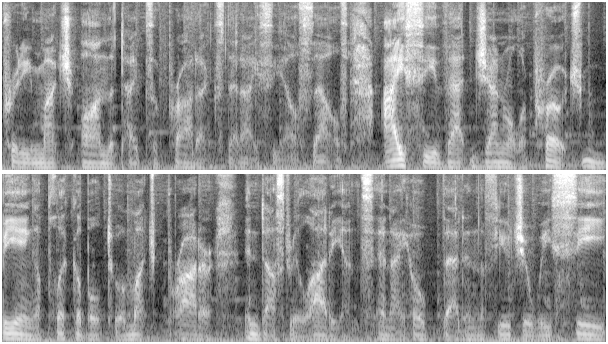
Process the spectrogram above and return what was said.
pretty much on the types of products that ICL sells. I see that general approach being applicable to a much broader industrial audience, and I hope that in the future we see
